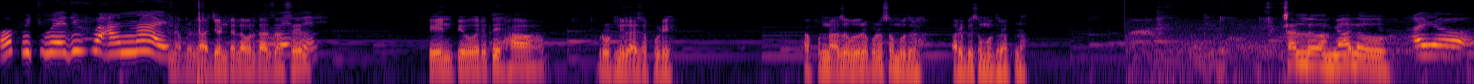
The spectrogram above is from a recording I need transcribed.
आणि आपल्याला अजंठालावर जायचं असेल. पेन पे वगैरे ते हा रूटने जायचा पुढे. हा पूर्ण आजूबाजूला पूर्ण समुद्र अरबी समुद्र आपला. चाललो आम्ही आलो. आपण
